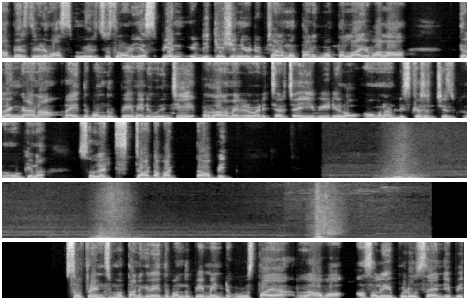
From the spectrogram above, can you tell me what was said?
నా పేరు శ్రీనివాస్. మీరు చూస్తున్నారు ఎస్పిఎన్ ఎడ్యుకేషన్ యూట్యూబ్ ఛానల్ మొత్తానికి మొత్తంలో ఇవాళ తెలంగాణ రైతు బంధు పేమెంట్ గురించి ప్రధానమైనటువంటి చర్చ ఈ వీడియోలో మనం డిస్కషన్ చేసుకుందాం. ఓకేనా so let start our topic so friends మొత్తానికి రైతు బంధు పేమెంట్ వస్తాయా? రావా? అసలు ఎప్పుడు వస్తాయని చెప్పి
